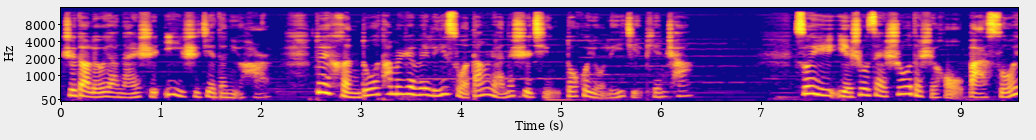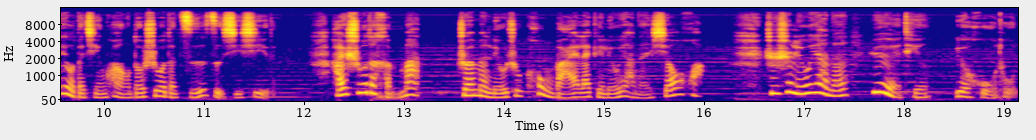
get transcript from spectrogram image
知道刘亚楠是异世界的女孩，对很多他们认为理所当然的事情都会有理解偏差。所以野兽在说的时候，把所有的情况都说得仔仔细细的，还说得很慢，专门留出空白来给刘亚楠消化。只是刘亚楠越听越糊涂了。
